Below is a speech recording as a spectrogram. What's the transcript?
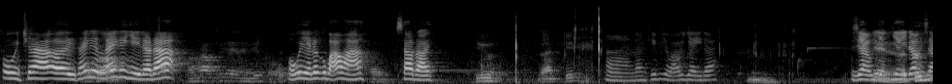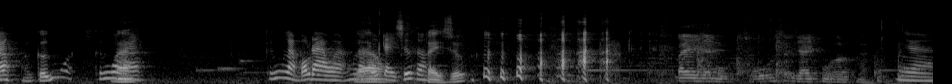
Ôi cha ơi thấy cái lấy cái gì rồi đó? Không không cái này cũ. Ủa cái gì đó của bảo hả? Ừ. sao rồi? Chưa đang kiếm. À đang kiếm cho bảo dây đó. Ừ. sao dây, dây đó cứng, sao? nó cứng quá. Cứng quá Nè. hả? Cứng làm bảo đau à không làm bảo trầy xước không đầy xước. Đây là một số sợi dây phù hợp này dạ.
